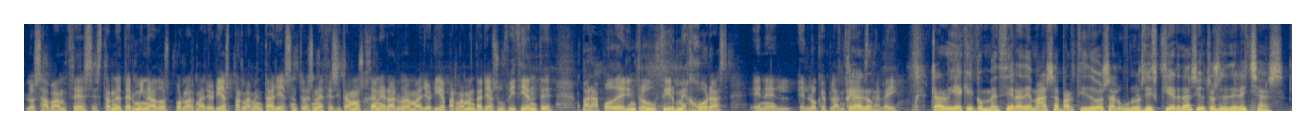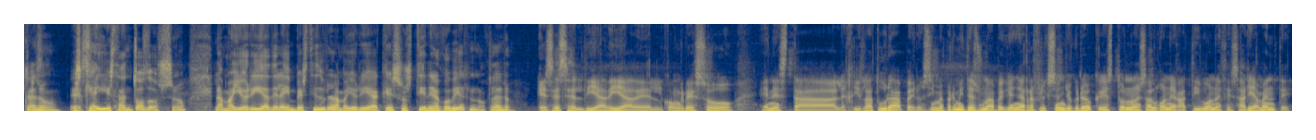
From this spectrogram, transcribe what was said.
los avances están determinados por las mayorías parlamentarias. Entonces necesitamos generar una mayoría parlamentaria suficiente para poder introducir mejoras en, el, en lo que plantea esta ley. Claro, y hay que convencer además a partidos, algunos de izquierdas y otros de derechas. Claro, es, es que ahí están todos, ¿no? La mayoría de la investidura, la mayoría que sostiene al gobierno, claro. Ese es el día a día del Congreso en esta legislatura, pero si me permites una pequeña reflexión, yo creo que esto no es algo negativo necesariamente.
